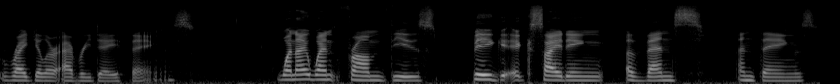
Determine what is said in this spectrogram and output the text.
regular everyday things. When I went from these big, exciting events and things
